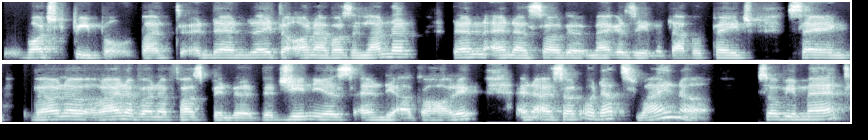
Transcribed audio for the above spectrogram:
watched people. But and then later on, I was in London then, and I saw the magazine, a double page, saying Werner, Rainer Werner Fassbinder, the genius and the alcoholic. And I thought, oh, that's Rainer. So we met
